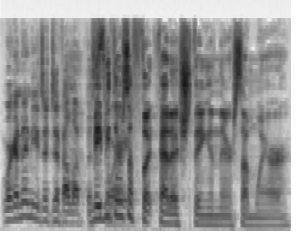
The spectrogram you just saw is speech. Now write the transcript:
we're gonna need to develop this. Maybe there's a foot fetish thing in there somewhere.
